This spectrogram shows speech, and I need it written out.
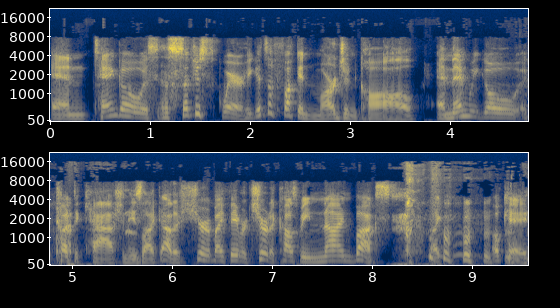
and Tango is, is such a square. He gets a fucking margin call, and then we go cut to cash, and he's like, "Oh, the shirt, my favorite shirt. It cost me nine bucks." Like, okay,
